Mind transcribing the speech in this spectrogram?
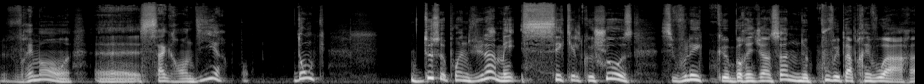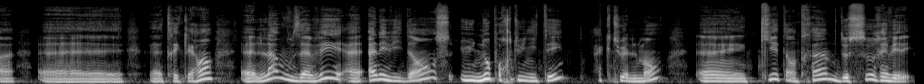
vraiment s'agrandir. Donc, de ce point de vue-là, mais c'est quelque chose, si vous voulez, que Boris Johnson ne pouvait pas prévoir hein, euh, euh, très clairement. Euh, là, vous avez à l'évidence une opportunité actuellement qui est en train de se révéler.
